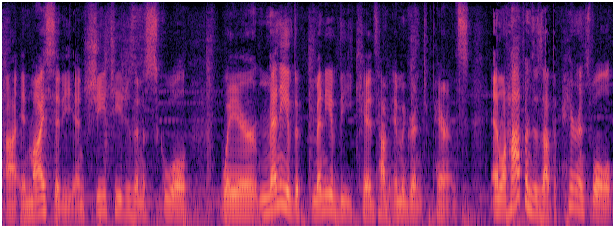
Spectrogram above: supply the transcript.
uh, in my city, and she teaches in a school where many of the many of the kids have immigrant parents. And what happens is that the parents will,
